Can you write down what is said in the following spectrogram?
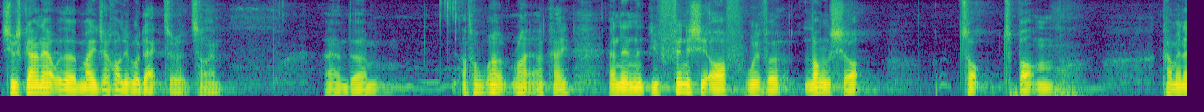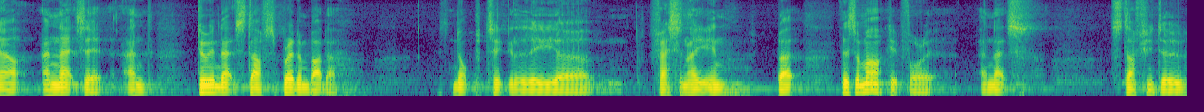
She was going out with a major Hollywood actor at the time. And um, I thought, well, right, okay. And then you finish it off with a long shot, top to bottom, coming out, and that's it. And doing that stuff's bread and butter. It's not particularly uh, fascinating, but there's a market for it, and that's stuff you do,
